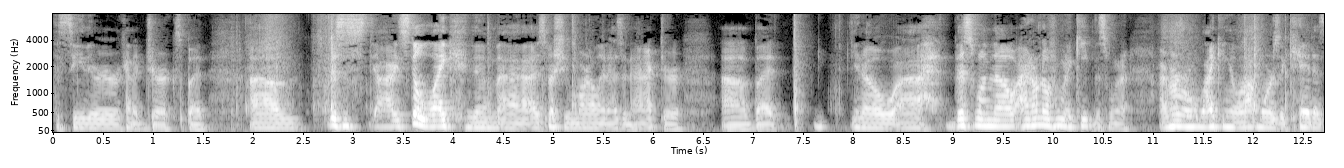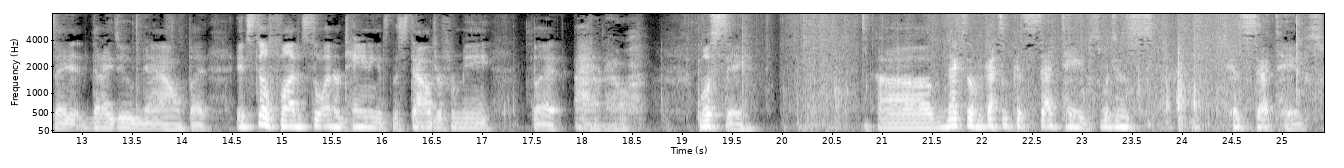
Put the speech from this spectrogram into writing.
to see they're kind of jerks. But um, this is I still like them, uh, especially Marlon as an actor. Uh, but you know, uh, this one though, I don't know if I'm going to keep this one. I remember liking a lot more as a kid as I than I do now, but it's still fun. It's still entertaining. It's nostalgia for me, but I don't know. We'll see. Uh, next up, we've got some cassette tapes, which is cassette tapes.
